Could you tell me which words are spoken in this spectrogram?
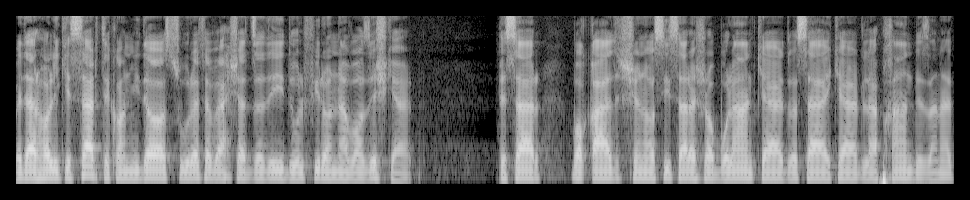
و در حالی که سر تکان می‌داد صورت وحشت زده دلفی را نوازش کرد. پسر با قدر شناسی سرش را بلند کرد و سعی کرد لبخند بزند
